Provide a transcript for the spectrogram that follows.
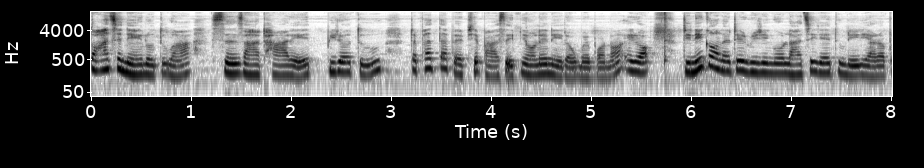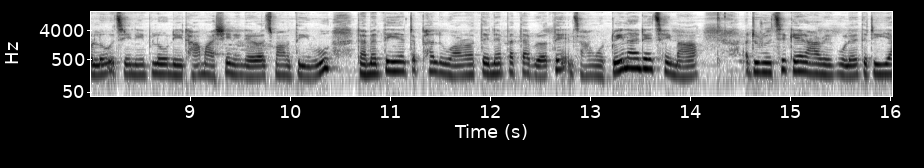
သွားချင်တယ်လို့သူကစဉ်းစားထားတယ်ပြီးတော့သူတစ်ဖက်သက်ပဲဖြစ်ပါစေမျှော်လင့်နေတော့မယ်ပေါ့နော်အဲ့တော့ဒီနေ့ collective reading ကိုလာကြည့်တဲ့သူလေးတွေကတော့ဘလို့အခြေအနေဘလို့နေထားမှရှိနေလဲတော့ကျွန်မမသိဘူးဒါပေမဲ့တင်းရဲ့တစ်ဖက်လူကတော့တင်းနဲ့ပတ်သက်ပြီးတော့တင်းအကြောင်းကိုတွေးလိုက်တဲ့ချိန်မှာအတူတူချစ်ခဲ့တာတွေကိုလည်းတတိရ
